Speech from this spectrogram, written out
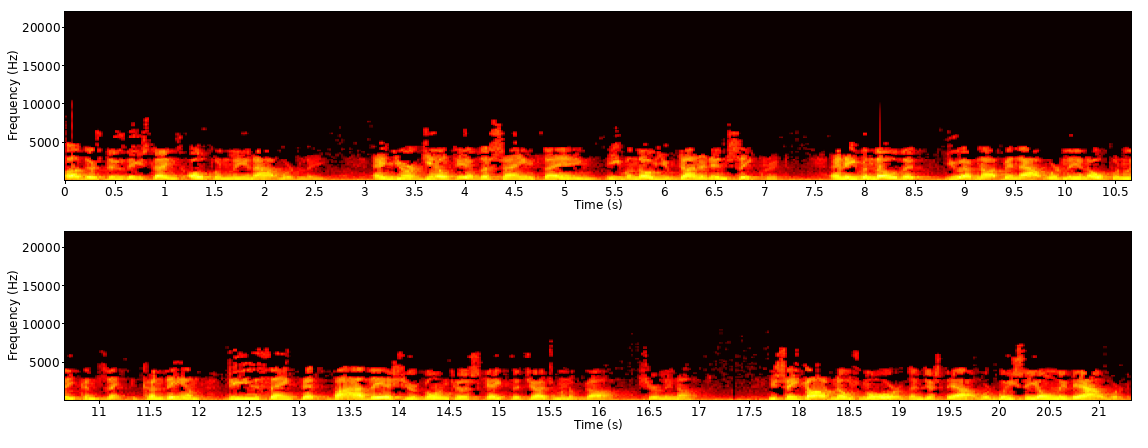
Others do these things openly and outwardly, and you're guilty of the same thing, even though you've done it in secret, and even though that you have not been outwardly and openly con- condemned, do you think that by this you're going to escape the judgment of God? Surely not. You see, God knows more than just the outward. We see only the outward.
